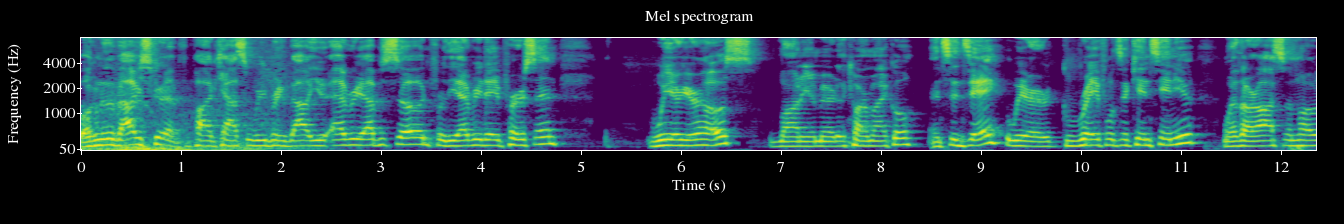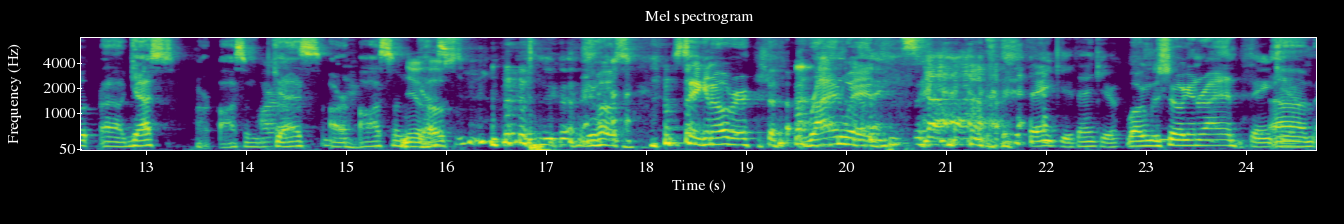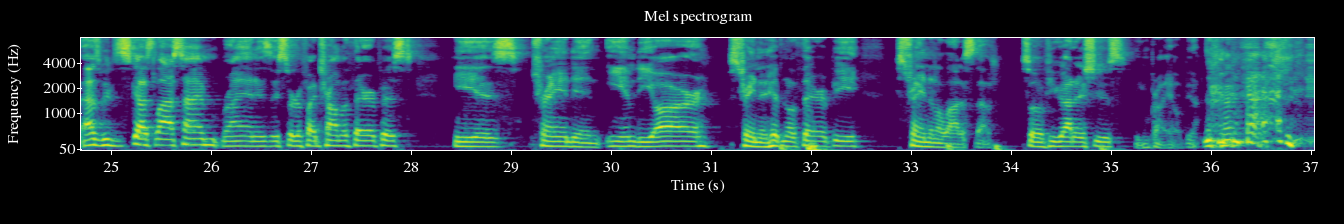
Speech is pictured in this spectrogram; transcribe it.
Welcome to the Value Script, the podcast where we bring value every episode for the everyday person. We are your hosts, Lonnie and Meredith Carmichael. And today we are grateful to continue with our awesome ho- uh, guest, our awesome guest, our awesome New guest, host. new host. He's taking over, Ryan Wade. thank you, thank you. Welcome to the show again, Ryan. Thank you. Um, as we discussed last time, Ryan is a certified trauma therapist. He is trained in EMDR, he's trained in hypnotherapy, he's trained in a lot of stuff. So if you got issues, he can probably help you.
